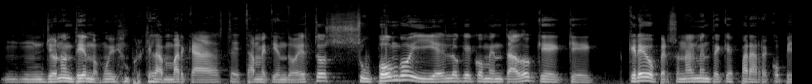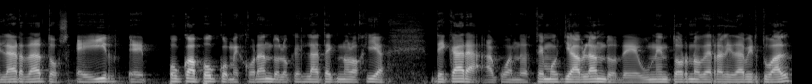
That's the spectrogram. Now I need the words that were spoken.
Mm, yo no entiendo muy bien por qué las marcas están metiendo esto. Supongo, y es lo que he comentado, que, que creo personalmente que es para recopilar datos e ir eh, poco a poco mejorando lo que es la tecnología de cara a cuando estemos ya hablando de un entorno de realidad virtual,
